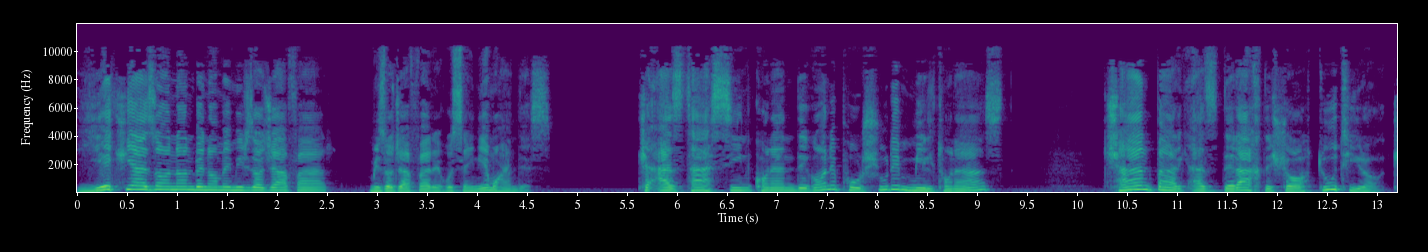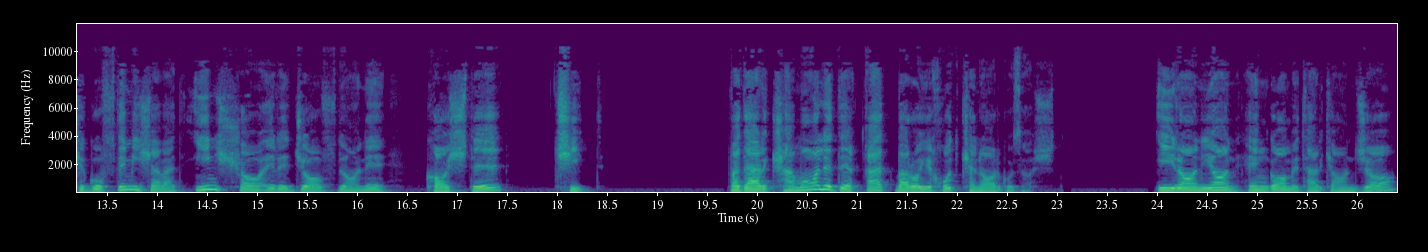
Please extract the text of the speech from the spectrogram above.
یکی از آنان به نام میرزا جعفر میرزا جعفر حسینی مهندس که از تحسین کنندگان پرشور میلتون است چند برگ از درخت شاهدوتی را که گفته می شود این شاعر جاودانه کاشته چید. و در کمال دقت برای خود کنار گذاشت. ایرانیان هنگام ترک آنجا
